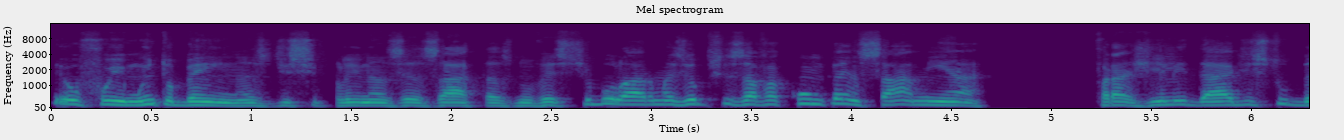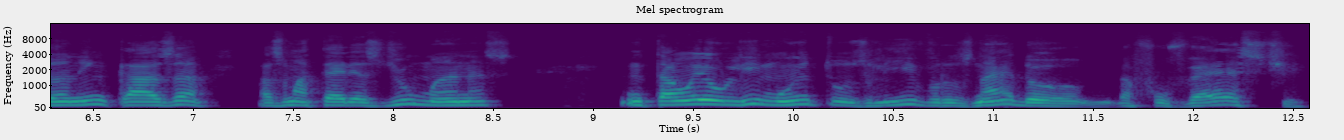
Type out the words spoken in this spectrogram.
eu fui muito bem nas disciplinas exatas no vestibular, mas eu precisava compensar a minha fragilidade estudando em casa as matérias de humanas. Então, eu li muitos livros né, do, da FUVEST,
